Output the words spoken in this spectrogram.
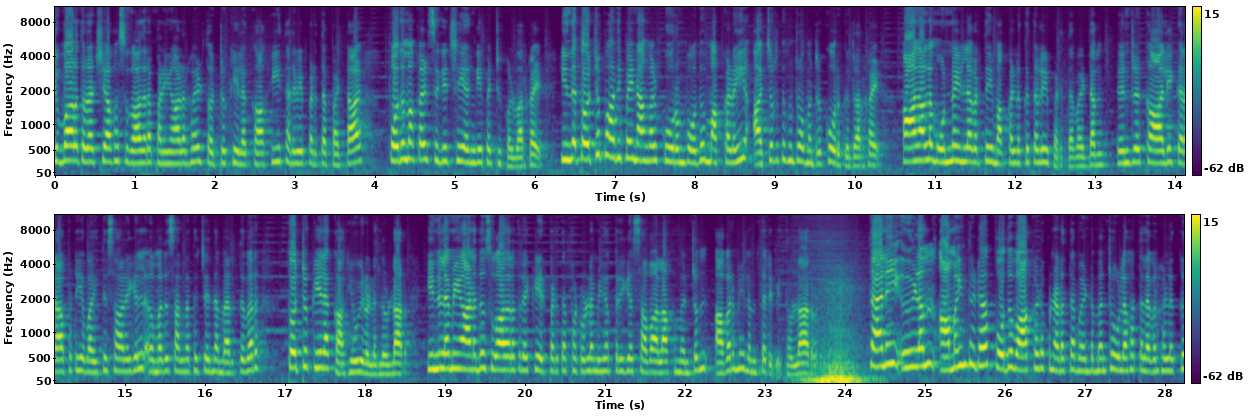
இவ்வாறு தொடர்ச்சியாக சுகாதார பணியாளர்கள் தொற்றுக்கு இலக்காகி ஏற்பட்டால் பொதுமக்கள் சிகிச்சை எங்கே பெற்றுக் கொள்வார்கள். இந்த தொற்று பாதிப்பை நாங்கள் கூறும்போது மக்களை அச்சுறுத்துகின்றோம் என்று கூறுகின்றார்கள். ஆனாலும் உண்மை நிலவரத்தை மக்களுக்கு தெளிவுபடுத்த வேண்டும். இன்று காலி கராப்பட்டிய வைத்தியசாலையில் எமது சங்கத்தைச் சேர்ந்த மருத்துவர் தொற்று கீழக்காகி உயிரிழந்துள்ளார். இந்நிலைமையானது சுகாதாரத்துறைக்கு ஏற்படுத்தப்பட்டுள்ள மிகப்பெரிய சவாலாகும் என்றும் அவர் மேலும் தெரிவித்துள்ளார். தனி ஈழம் அமைந்திட பொது வாக்கெடுப்பு நடத்த வேண்டும் என்று உலகத் தலைவர்களுக்கு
